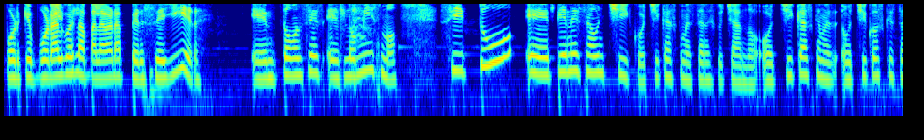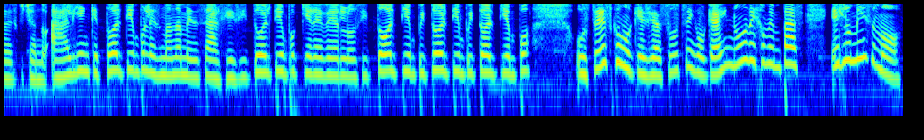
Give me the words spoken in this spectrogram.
porque por algo es la palabra perseguir. Entonces es lo mismo. Si tú eh, tienes a un chico, chicas que me están escuchando, o chicas que o chicos que están escuchando, a alguien que todo el tiempo les manda mensajes y todo el tiempo quiere verlos y todo el tiempo y todo el tiempo y todo el tiempo, ustedes como que se asusten, como que, ay, no, déjame en paz. Es lo mismo.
